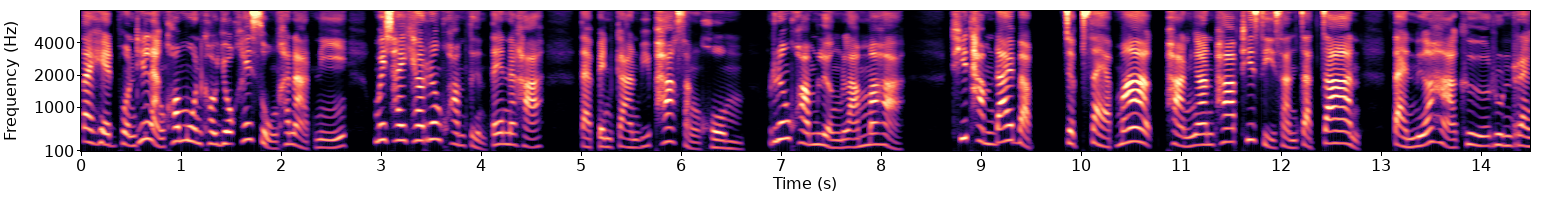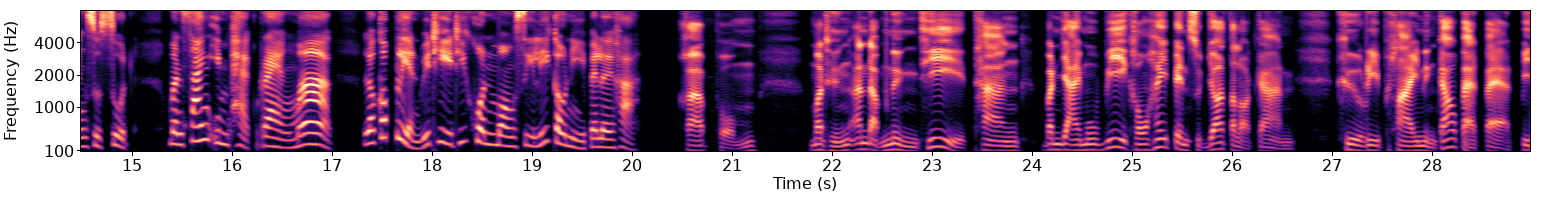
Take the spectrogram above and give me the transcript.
แต่เหตุผลที่แหล่งข้อมูลเขายกให้สูงขนาดนี้ ไม่ใช่แค่เรื่องความตื่นเต้นนะคะ แต่เป็นการวิพากษ์สังคม เรื่องความเหลื่อมล้ำอะค่ะที่ทำได้แบบ เจ็บแสบมากผ่านงานภาพที่สีสันจัดจ้าน แต่เนื้อหาคือรุนแรงสุดๆ มันสร้าง Impact แรงมาก แล้วก็เปลี่ยนวิธีที่คนมองซีรีส์เกาหลีไปเลยค่ะ ครับผมมาถึงอันดับหนึ่งที่ทางบรรยายมูบี้เขาให้เป็นสุดยอดตลอดการ คือ Reply 1988 ปี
